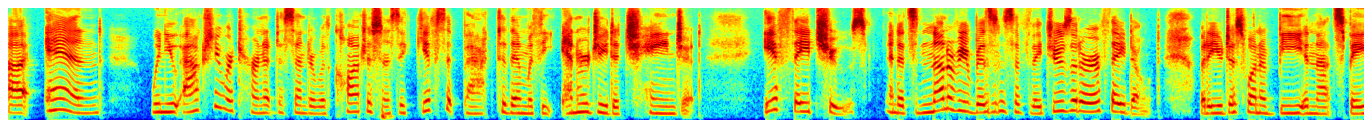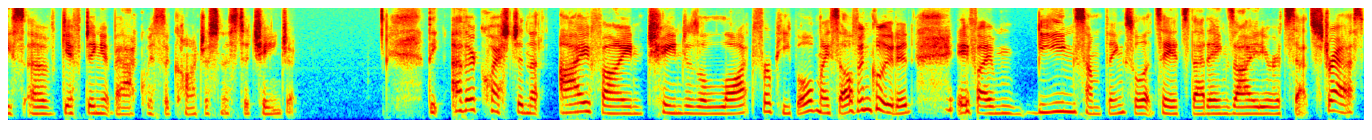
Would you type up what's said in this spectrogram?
Uh, and when you actually return it to sender with consciousness, it gives it back to them with the energy to change it if they choose. And it's none of your business if they choose it or if they don't. But you just want to be in that space of gifting it back with the consciousness to change it. The other question that I find changes a lot for people, myself included, if I'm being something, so let's say it's that anxiety or it's that stress,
